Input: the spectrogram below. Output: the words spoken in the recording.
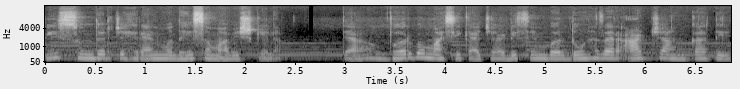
वीस सुंदर चेहऱ्यांमध्ये समावेश केला त्या वर्व मासिकाच्या डिसेंबर दोन हजार आठच्या अंकातील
